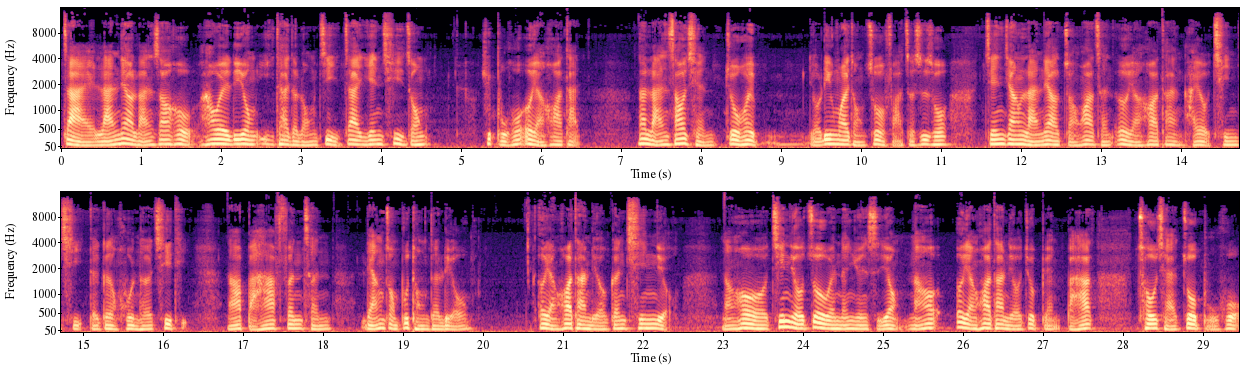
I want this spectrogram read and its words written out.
在燃料燃烧后，它会利用液态的溶剂在烟气中。去捕获二氧化碳，那燃烧前就会有另外一种做法，则是说先将燃料转化成二氧化碳还有氢气的各种混合气体，然后把它分成两种不同的流，二氧化碳流跟氢流，然后氢流作为能源使用，然后二氧化碳流就变把它抽起来做捕获，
